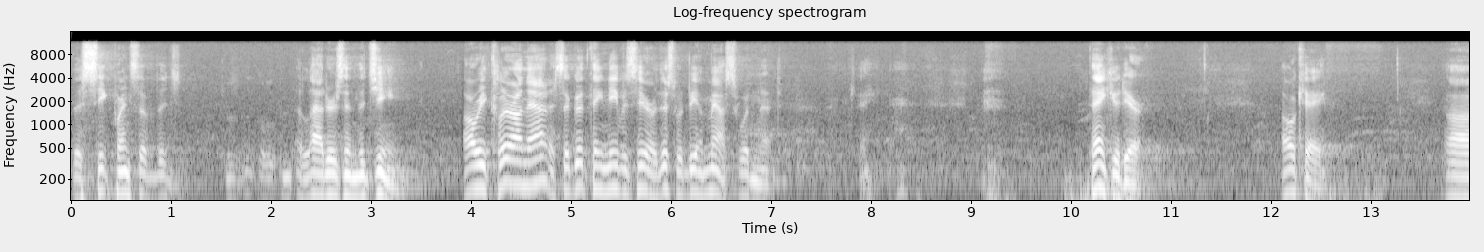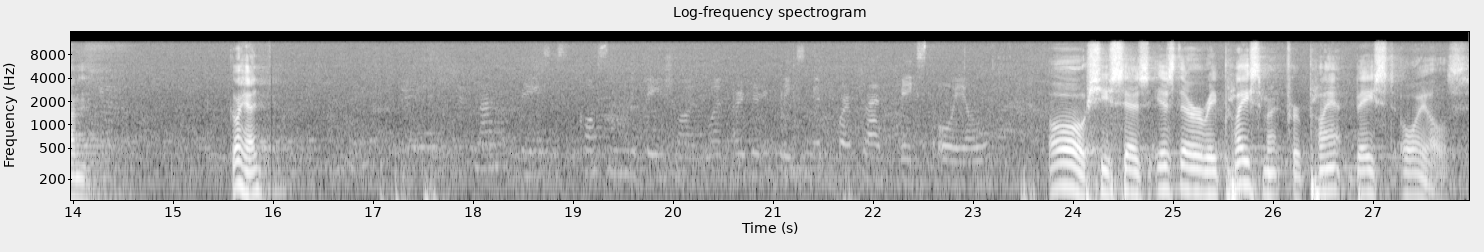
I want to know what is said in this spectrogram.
the sequence of the ladders in the gene. Are we clear on that? It's a good thing Neva's here. This would be a mess, wouldn't it? Okay. Thank you, dear. Okay. Um, go ahead. plant-based causing mutation, what are the replacement for plant-based oil? Oh, she says, is there a replacement for plant-based oils?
